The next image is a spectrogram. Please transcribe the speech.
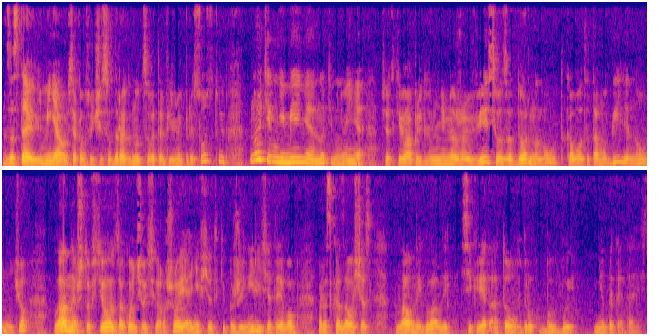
заставили меня, во всяком случае, содрогнуться в этом фильме присутствует, но тем не менее, но тем не менее, все-таки определенно немного весело, задорно, ну, вот кого-то там убили, ну, ничего. Главное, что все закончилось хорошо, и они все-таки поженились. Это я вам рассказал сейчас главный-главный секрет, а то вдруг бы вы не догадались.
